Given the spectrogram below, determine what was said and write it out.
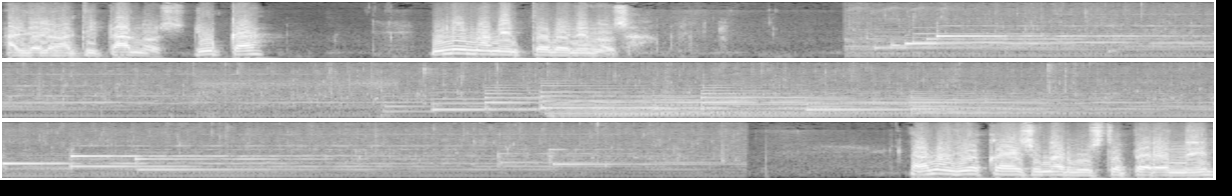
al de los altiplanos yuca, mínimamente venenosa. La mandioca es un arbusto perenne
